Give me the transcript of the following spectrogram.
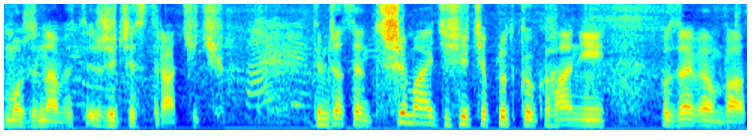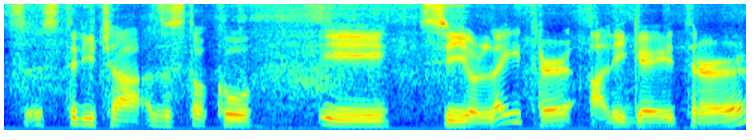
może nawet życie stracić. Tymczasem trzymajcie się cieplutko, kochani. Pozdrawiam Was z Tylicza, ze Stoku i see you later, alligator.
